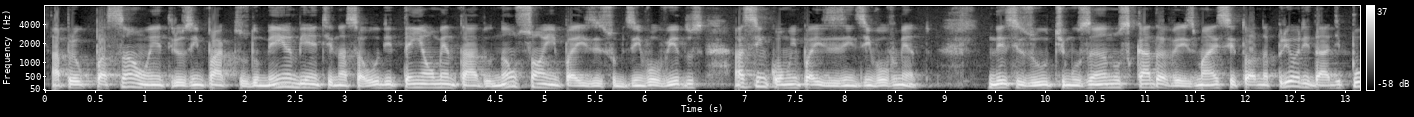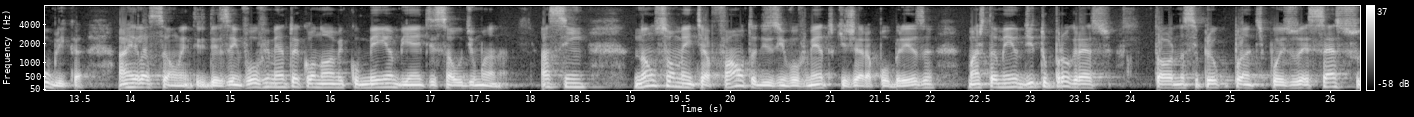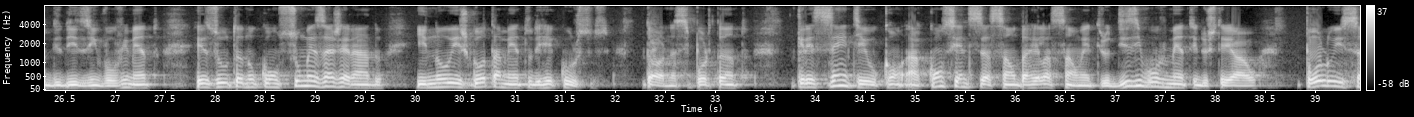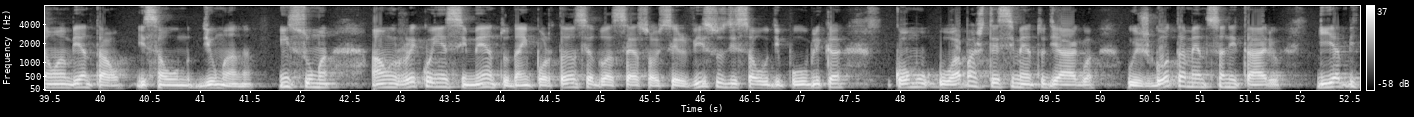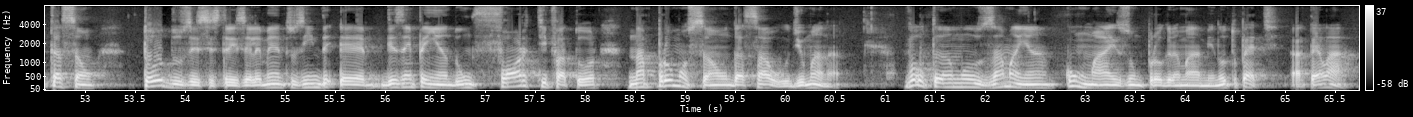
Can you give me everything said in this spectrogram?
A preocupação entre os impactos do meio ambiente na saúde tem aumentado não só em países subdesenvolvidos, assim como em países em desenvolvimento. Nesses últimos anos, cada vez mais se torna prioridade pública a relação entre desenvolvimento econômico, meio ambiente e saúde humana. Assim, não somente a falta de desenvolvimento que gera pobreza, mas também o dito progresso torna-se preocupante, pois o excesso de desenvolvimento resulta no consumo exagerado e no esgotamento de recursos. Torna-se, portanto, crescente a conscientização da relação entre o desenvolvimento industrial, poluição ambiental e saúde humana. Em suma, há um reconhecimento da importância do acesso aos serviços de saúde pública, como o abastecimento de água, o esgotamento sanitário e habitação. Todos esses três elementos é, desempenhando um forte fator na promoção da saúde humana. Voltamos amanhã com mais um programa Minuto Pet. Até lá!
